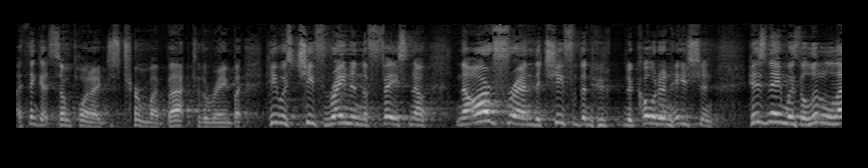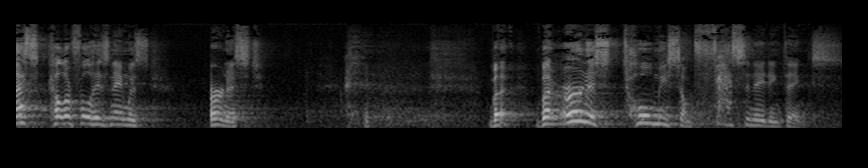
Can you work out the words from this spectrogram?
I think at some point I just turned my back to the rain, but he was Chief Rain in the Face. Now, now our friend, the chief of the Nakota Nation, his name was a little less colorful. His name was Ernest. But, but Ernest told me some fascinating things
